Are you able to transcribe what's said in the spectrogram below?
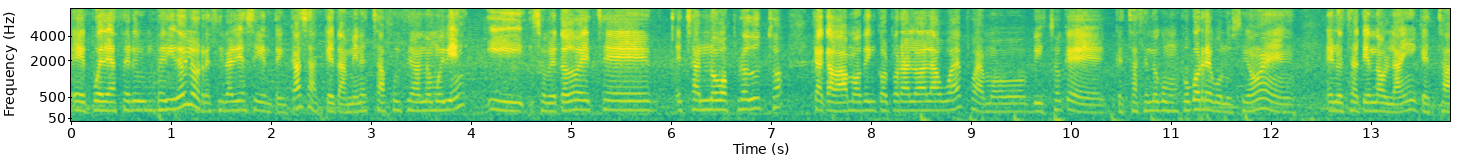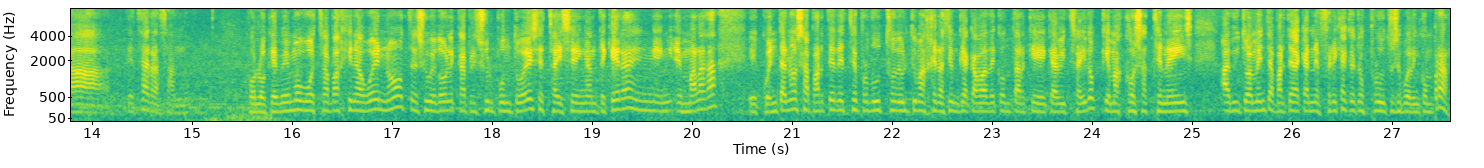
eh, puede hacer un pedido y lo recibe al día siguiente en casa, que también está funcionando muy bien y sobre todo este, estos nuevos productos que acabamos de incorporarlos a la web, pues hemos visto que, está haciendo como un poco revolución en, nuestra tienda online y que está, que está arrasando. Por lo que vemos vuestra página web, ¿no? www.caprisur.es, estáis en Antequera, en, Málaga. Eh, cuéntanos, aparte de este producto de última generación que acabas de contar que, habéis traído, ¿qué más cosas tenéis habitualmente, aparte de la carne fresca, que otros productos se pueden comprar?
